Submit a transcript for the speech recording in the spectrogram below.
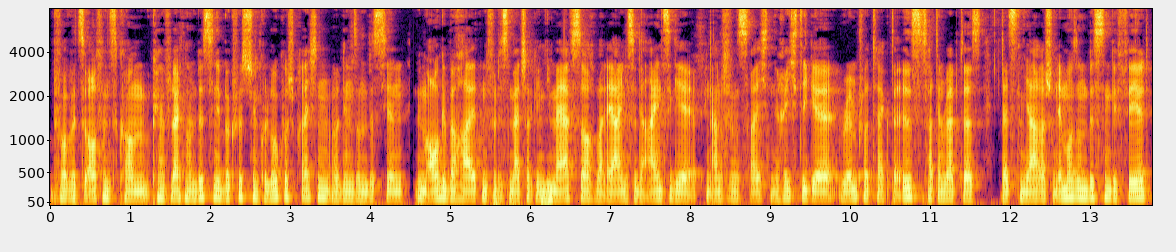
bevor wir zu Offense kommen, können wir vielleicht noch ein bisschen über Christian Coloco sprechen oder den so ein bisschen im Auge behalten für das Matchup gegen die Mavs auch, weil er eigentlich so der einzige, in Anführungszeichen, richtige Rim Protector ist. Das hat den Raptors die letzten Jahre schon immer so ein bisschen gefehlt.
